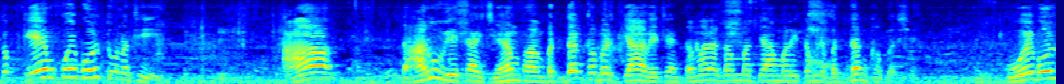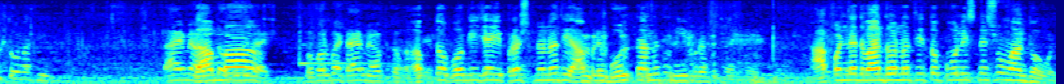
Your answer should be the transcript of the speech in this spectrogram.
તો કેમ કોઈ બોલતું નથી? આ દારૂ વેચાય જેમ ફાવે બધાને ખબર ક્યાં વેચાય તમારા ગામમાં ક્યાં મળી તમને બધાને ખબર છે. કોઈ બોલતું નથી. ગામમાં- હપ્તો પોગી જાય એ પ્રશ્ન નથી. આપણે બોલતા નથી ને એ પ્રશ્ન. આપણને જ વાંધો નથી તો પોલીસને શું વાંધો હોય?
